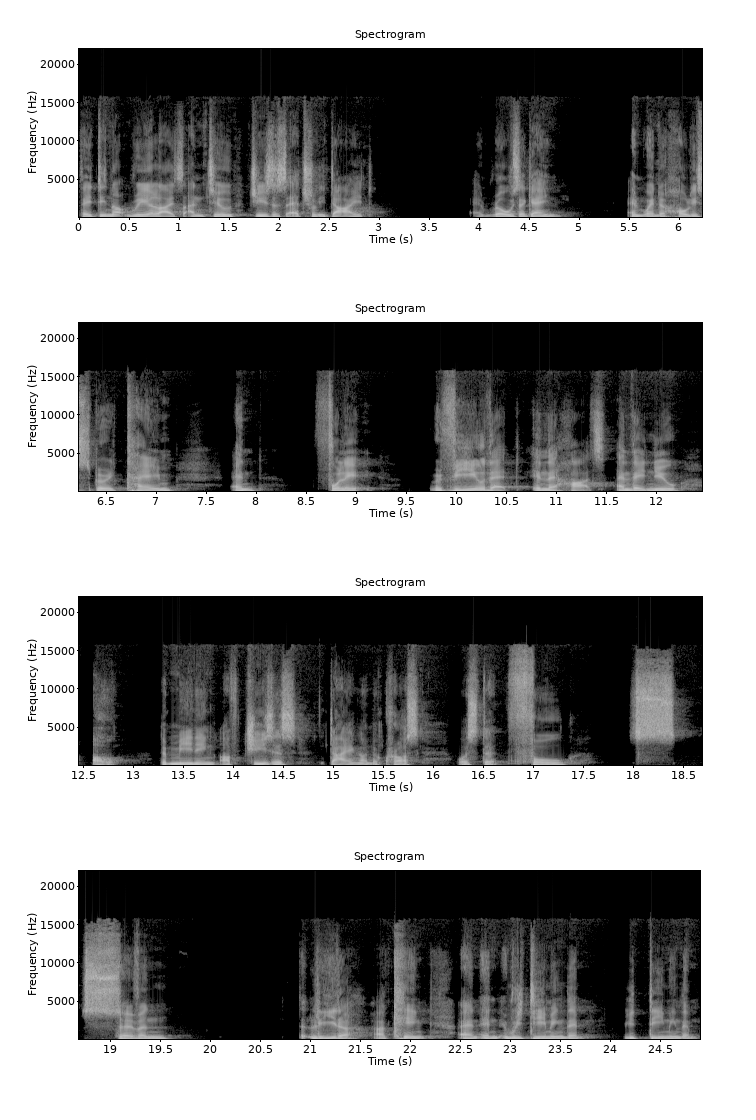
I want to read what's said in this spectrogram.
They did not realize until Jesus actually died and rose again. And when the Holy Spirit came and fully revealed that in their hearts, and they knew, oh, the meaning of Jesus dying on the cross was the full servant leader, a king, and, redeeming them, redeeming them.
